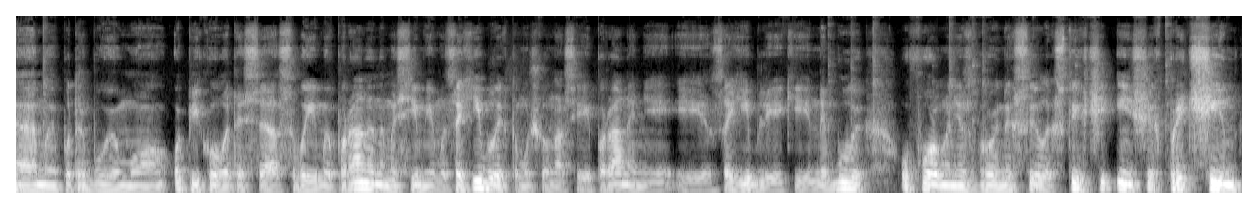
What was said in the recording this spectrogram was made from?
Е, Ми потребуємо опікуватися своїми пораненими сім'ями загиблих, тому що у нас є і поранені, і загиблі, які не були оформлені в збройних силах з тих чи інших причин.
